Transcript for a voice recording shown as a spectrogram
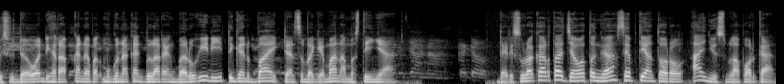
Wisudawan diharapkan dapat menggunakan gelar yang baru ini dengan baik dan sebagaimana mestinya. Dari Surakarta, Jawa Tengah, Septiantoro, iNews melaporkan.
